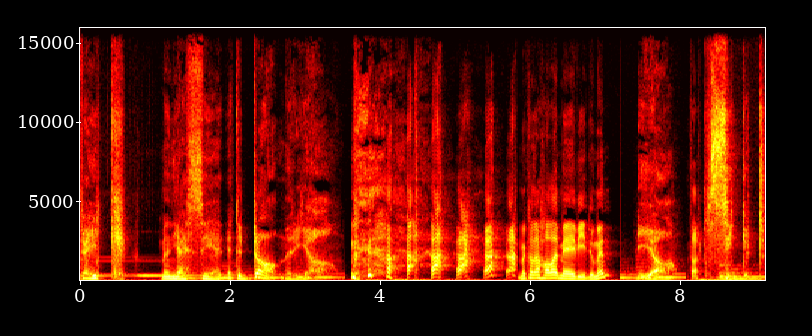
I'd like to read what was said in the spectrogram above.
fake. Men jeg ser etter damer, ja. Men kan jeg ha deg med i videoen min? Ja, Takk. sikkert.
